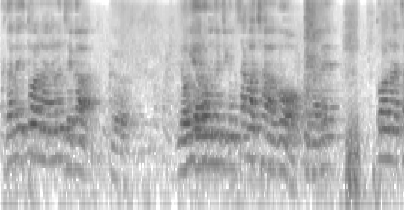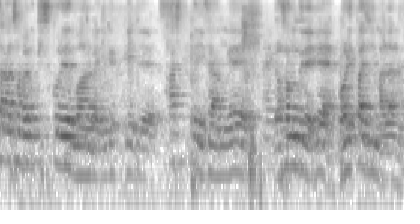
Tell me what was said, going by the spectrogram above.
그 다음에 또 하나는 제가 그 여기 여러분들 지금 쌍화차하고 그 다음에 또 하나 쌍화차 말고 비스코리에 뭐 하나가 있는 게 그게 이제 40대 이상의 여성들에게 머리 빠지지 말라는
